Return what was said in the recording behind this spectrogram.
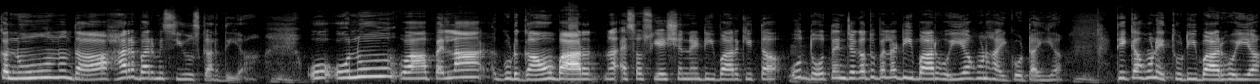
ਕਾਨੂੰਨ ਦਾ ਹਰ ਵਾਰ ਮਿਸਯੂਜ਼ ਕਰਦੀ ਆ। ਉਹ ਉਹਨੂੰ ਅਹ, ਪਹਿਲਾਂ ਗੁੜਗਾਉਂ ਬਾਰ ਐਸੋਸੀਏਸ਼ਨ ਨੇ ਡੀ ਬਾਰ ਕੀਤਾ। ਉਹ ਦੋ ਤਿੰਨ ਜਗ੍ਹਾ ਤੋਂ ਪਹਿਲਾਂ ਡੀ ਬਾਰ ਹੋਈ ਆ ਹੁਣ ਹਾਈ ਕੋਰਟ ਆਈ ਆ। ਠੀਕ ਆ ਹੁਣ ਇੱਥੋਂ ਡੀ ਬਾਰ ਹੋਈ ਆ।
